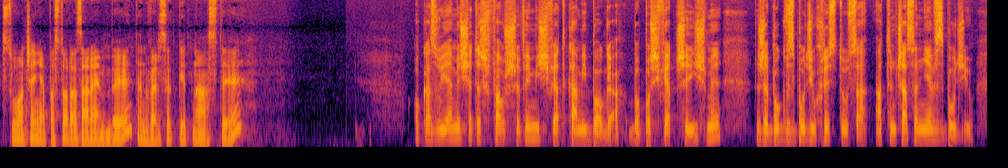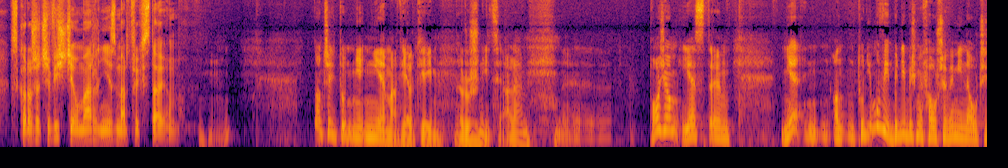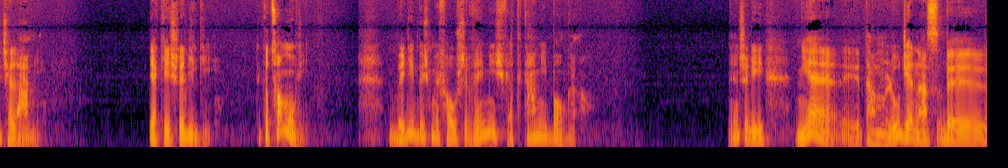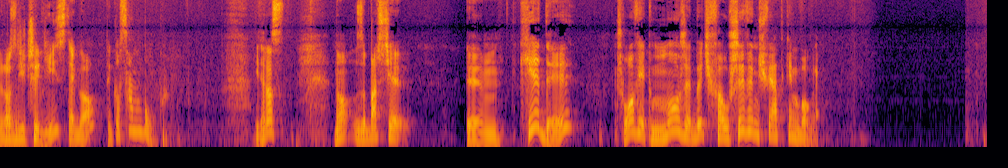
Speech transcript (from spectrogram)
z tłumaczenia pastora Zaręby, ten werset 15. Okazujemy się też fałszywymi świadkami Boga, bo poświadczyliśmy, że Bóg wzbudził Chrystusa, a tymczasem nie wzbudził, skoro rzeczywiście umarli nie zmartwychwstają. Mhm. No, czyli tu nie, nie ma wielkiej różnicy, ale e, poziom jest. E, nie, on tu nie mówi, bylibyśmy fałszywymi nauczycielami jakiejś religii. Tylko co mówi? Bylibyśmy fałszywymi świadkami Boga. Nie? Czyli nie y, tam ludzie nas by rozliczyli z tego, tylko sam Bóg. I teraz, no, zobaczcie, kiedy człowiek może być fałszywym świadkiem Boga?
